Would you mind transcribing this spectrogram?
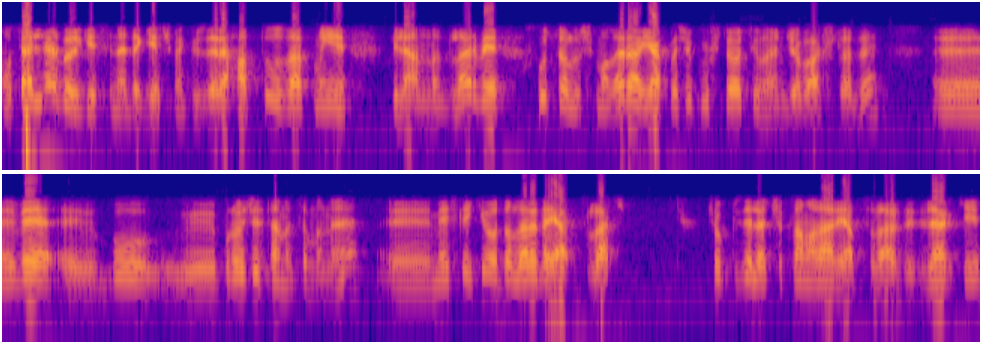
oteller bölgesine de geçmek üzere hattı uzatmayı planladılar ve bu çalışmalar yaklaşık 3-4 yıl önce başladı. Ee, ve e, bu e, proje tanıtımını e, mesleki odalara da yaptılar. Çok güzel açıklamalar yaptılar. Dediler ki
